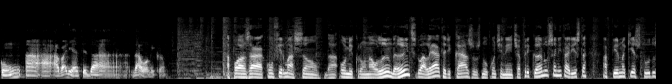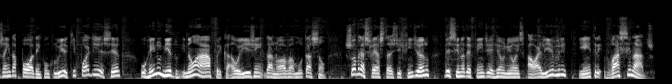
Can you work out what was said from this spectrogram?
com a, a, a, variante da, da Omicron. Após a confirmação da Omicron na Holanda, antes do alerta de casos no continente africano, o sanitarista afirma que estudos ainda podem concluir que pode ser o Reino Unido e não a África a origem da nova mutação. Sobre as festas de fim de ano, Vecina defende reuniões ao ar livre e entre vacinados.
